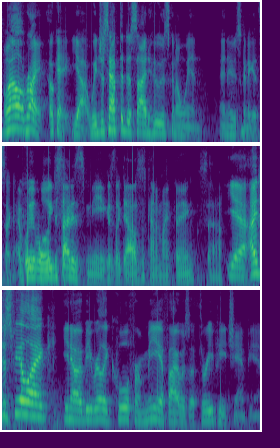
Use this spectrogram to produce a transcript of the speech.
Well, right, okay, yeah, we just have to decide who's gonna win and who's gonna get second. We well, we decided it's me because like Dallas is kind of my thing. So Yeah, I just feel like you know it'd be really cool for me if I was a 3P champion.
